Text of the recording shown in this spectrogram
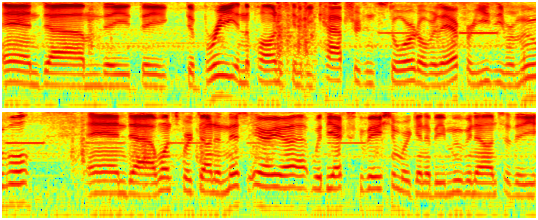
and um, the, the debris in the pond is going to be captured and stored over there for easy removal. And uh, once we're done in this area with the excavation, we're going to be moving on to the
